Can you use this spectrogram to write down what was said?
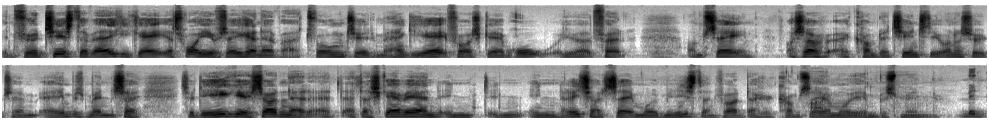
den førte til, at hvad gik af. Jeg tror i og for sig ikke, at han var tvunget til det, men han gik af for at skabe ro i hvert fald om sagen. Og så kom der tjenestelig undersøgelse af embedsmænd. Så, så det er ikke sådan, at, at, at der skal være en, en, en rigsretssag mod ministeren, for at der kan komme sager mod embedsmændene. Men,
